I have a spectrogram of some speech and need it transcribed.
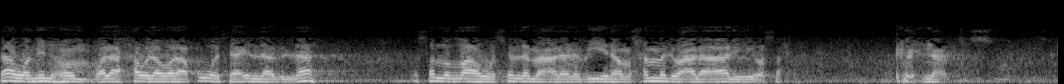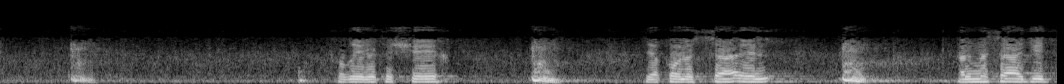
فهو منهم ولا حول ولا قوة إلا بالله. وصلى الله وسلم على نبينا محمد وعلى آله وصحبه. نعم. فضيلة الشيخ يقول السائل المساجد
